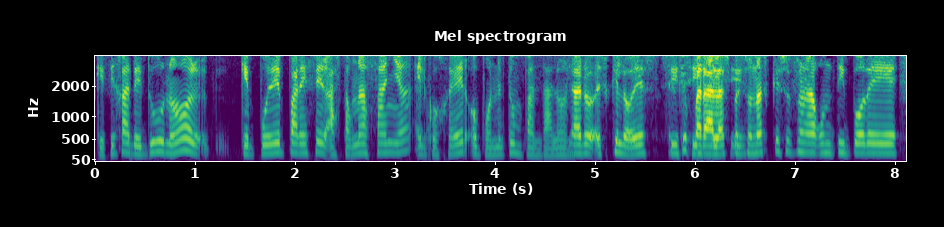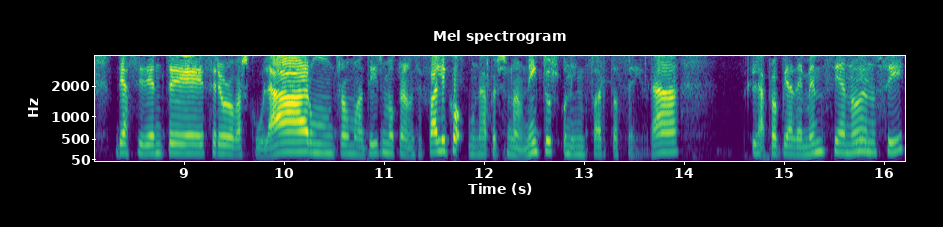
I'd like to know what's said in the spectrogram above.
que fíjate tú, ¿no? Que puede parecer hasta una hazaña el coger o ponerte un pantalón. Claro, es que lo es. Sí, es que sí, para sí, las personas que sufren algún tipo de, de accidente cerebrovascular, un traumatismo craneoencefálico, una persona un ictus, un infarto cerebral, la propia demencia, ¿no? Sí. En sí,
